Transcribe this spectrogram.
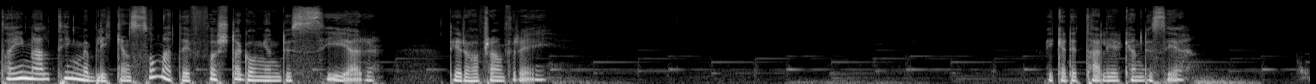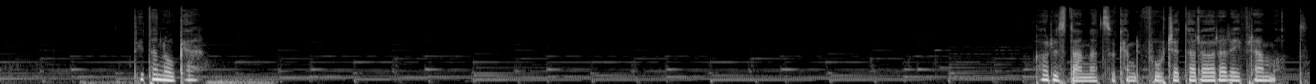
Ta in allting med blicken som att det är första gången du ser det du har framför dig. Vilka detaljer kan du se? Titta noga. Har du stannat så kan du fortsätta röra dig framåt.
